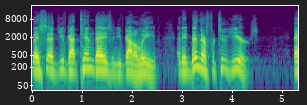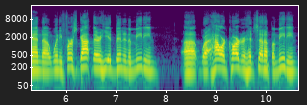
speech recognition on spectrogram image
They said, You've got 10 days and you've got to leave. And he'd been there for two years. And uh, when he first got there, he had been in a meeting uh, where Howard Carter had set up a meeting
